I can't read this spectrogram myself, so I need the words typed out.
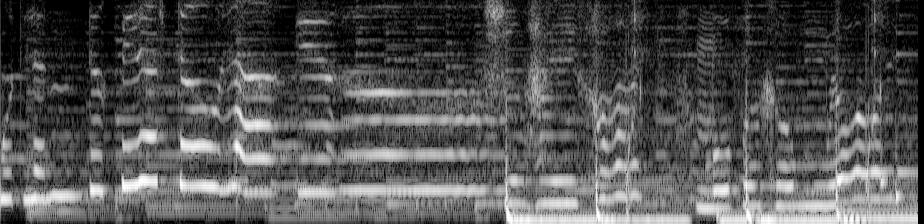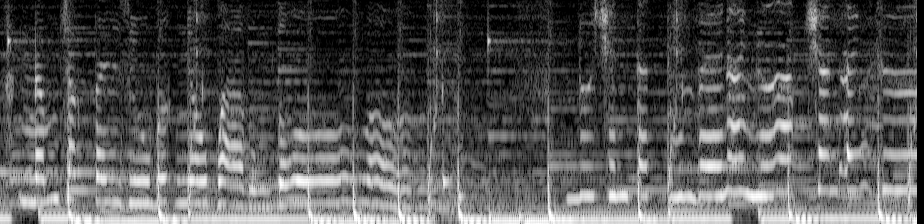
một lần được biết đâu là yêu. Sương hay khói mù phương không lối nắm chắc tay dù bước nhau qua vùng tố đôi chân ta tìm về nơi ngập tràn ánh dương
